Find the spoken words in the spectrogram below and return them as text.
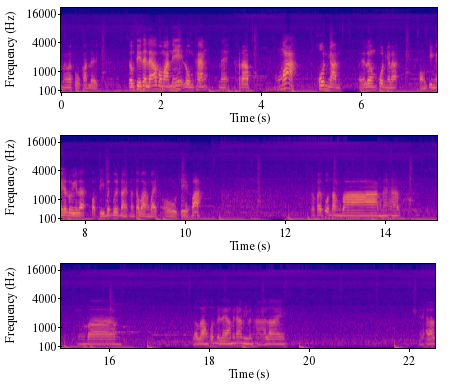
ไม่ไม่โฟกัสเลย เติมสีเสร็จแล้วประมาณนี้ลงแทงนะครับมาพ่นกันเราจะเริ่มพ่นกันล้วของจริงก็จะลุยล้วปรับสีมืดๆหน่อยมันสว่างไปโอเคมาค่อยๆพ่นบางๆนะครับบางๆระวังพ่นไปแล้วไม่น่ามีปัญหาอะไร นะครับ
